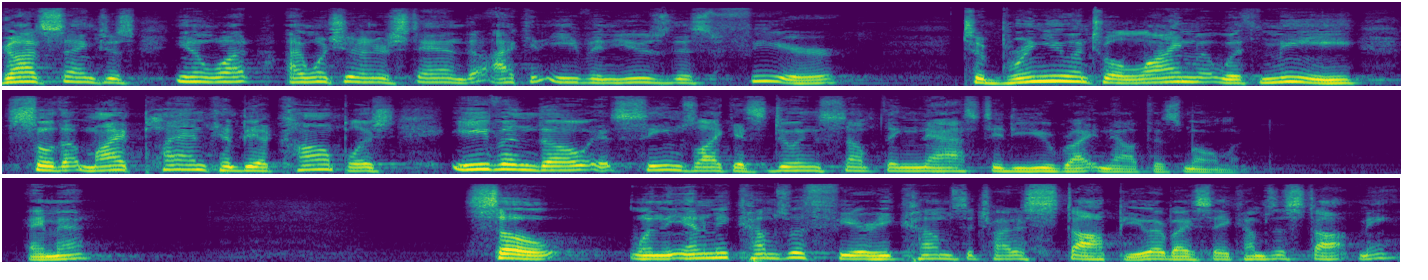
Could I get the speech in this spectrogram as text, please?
God's saying us, you know what? I want you to understand that I can even use this fear to bring you into alignment with me so that my plan can be accomplished, even though it seems like it's doing something nasty to you right now at this moment. Amen? So, when the enemy comes with fear, he comes to try to stop you. Everybody say, he comes to stop me.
